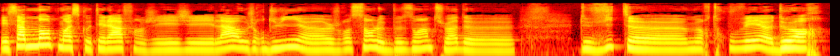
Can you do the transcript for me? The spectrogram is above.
et ça me manque moi ce côté-là. Enfin, j'ai, j'ai là aujourd'hui, je ressens le besoin, tu vois, de de vite euh, me retrouver euh, dehors.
